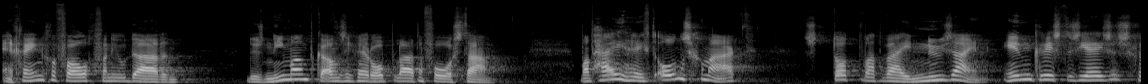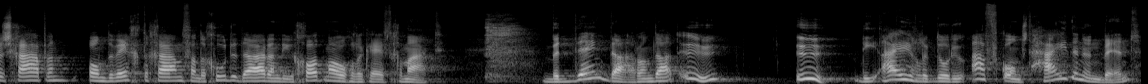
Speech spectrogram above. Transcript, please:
en geen gevolg van uw daden. Dus niemand kan zich erop laten voorstaan. Want Hij heeft ons gemaakt tot wat wij nu zijn. In Christus Jezus geschapen om de weg te gaan van de goede daden die God mogelijk heeft gemaakt. Bedenk daarom dat u, u die eigenlijk door uw afkomst heidenen bent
